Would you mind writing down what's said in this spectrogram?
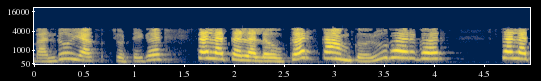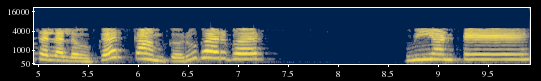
बांधू या छोटे घर. चला चला लवकर काम करू घरभर. चला चला लवकर काम करू घरभर. मी आणते.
